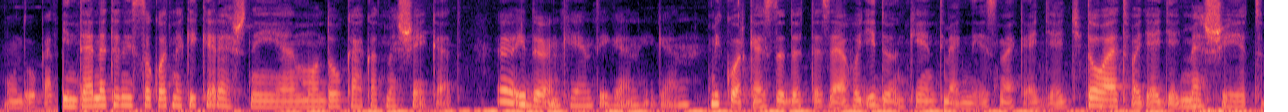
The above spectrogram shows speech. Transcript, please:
mondókat. Interneten is szokott neki keresni ilyen mondókákat, meséket? Ő, időnként, igen, igen. Mikor kezdődött ez el, hogy időnként megnéznek egy-egy dalt, vagy egy-egy mesét?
